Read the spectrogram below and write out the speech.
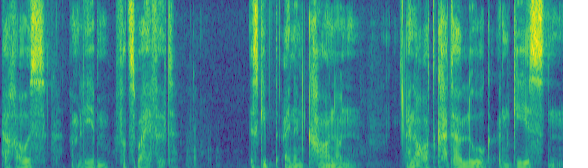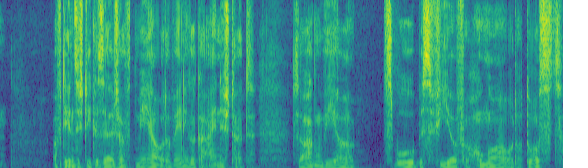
heraus am Leben verzweifelt. Es gibt einen Kanon, eine Art Katalog an Gesten, auf den sich die Gesellschaft mehr oder weniger geeinigt hat. Sagen wir zwei bis vier für Hunger oder Durst,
